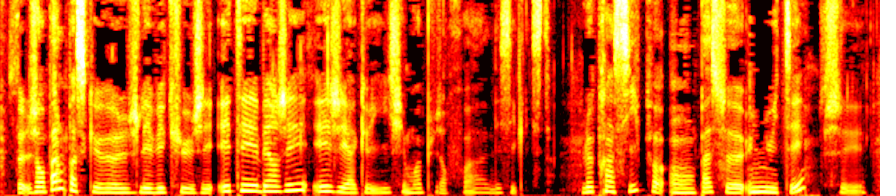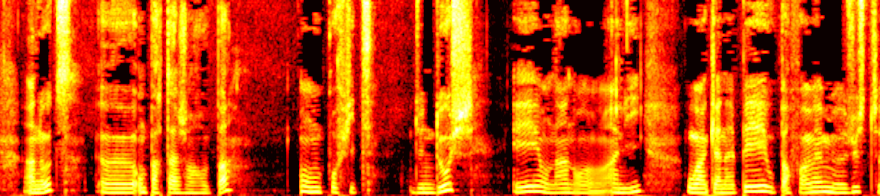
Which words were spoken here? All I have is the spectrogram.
Euh, J'en parle parce que je l'ai vécu. J'ai été hébergée et j'ai accueilli chez moi plusieurs fois des cyclistes. Le principe, on passe une nuitée chez un hôte, euh, on partage un repas, on profite d'une douche et on a un, un lit ou un canapé ou parfois même juste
